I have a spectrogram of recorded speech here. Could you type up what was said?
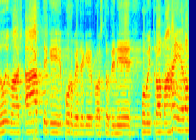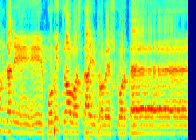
দুই মাস আগ থেকে পূর্বে থেকে প্রস্তুতি নিয়ে পবিত্র মাহে রমজানে পবিত্র অবস্থায় প্রবেশ করতেন।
